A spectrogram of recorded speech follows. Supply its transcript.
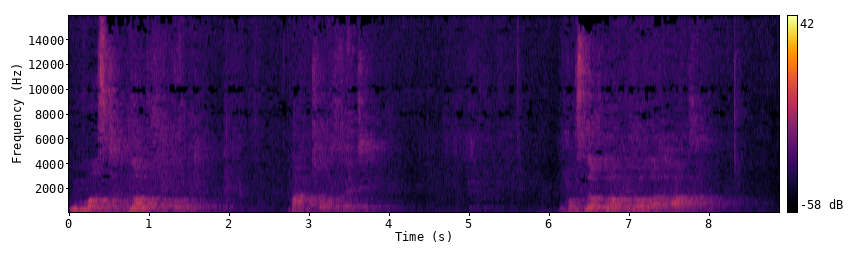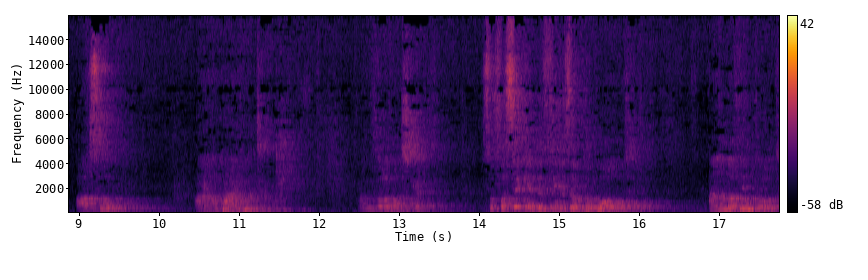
We must love God. Mark 12 30. We must love God with all our heart, our soul, and our mind, and with all our strength. So, forsaking the things of the world and loving God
